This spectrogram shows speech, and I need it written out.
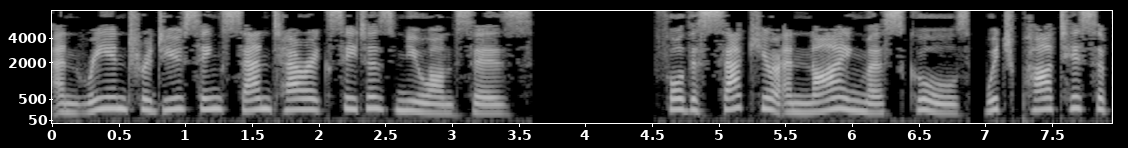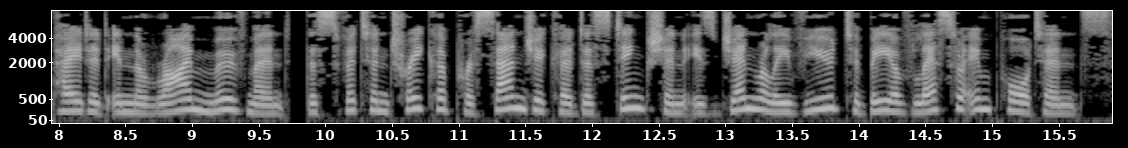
and reintroducing Santaraksita's nuances. For the Sakya and Nyingma schools, which participated in the Rimé movement, the Svatantrika Prasangika distinction is generally viewed to be of lesser importance.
